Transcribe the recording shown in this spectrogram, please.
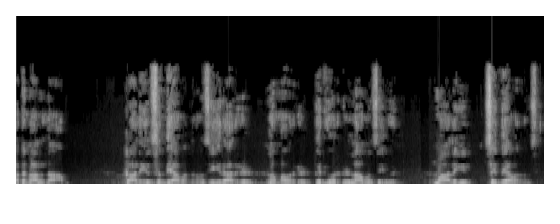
அதனால் நாம் காலையில் சந்தியாவந்தனம் செய்கிறார்கள். நம்மவர்கள் பெரியோர்கள் நாமும் செய்ய வேண்டும். மாலையில் சந்தியாவந்தனம் செய்ய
